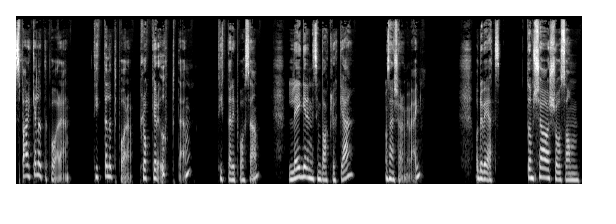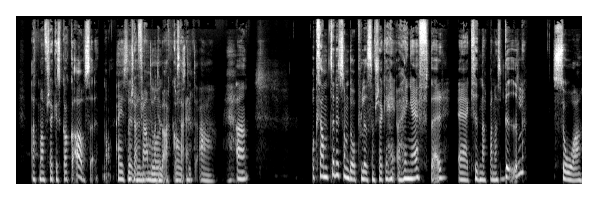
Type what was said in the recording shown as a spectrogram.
sparkar lite på den, tittar lite på den, plockar upp den, tittar i påsen, lägger den i sin baklucka och sen kör de iväg. Och du vet, de kör så som att man försöker skaka av sig någon. Just De kör fram och tillbaka. och Så. Konstigt. Ah. Ja. Och samtidigt som då polisen försöker hä- hänga efter eh, kidnapparnas bil så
